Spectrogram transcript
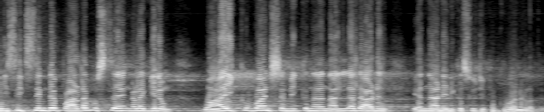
ഫിസിക്സിന്റെ പാഠപുസ്തകങ്ങളെങ്കിലും വായിക്കുവാൻ ശ്രമിക്കുന്നത് നല്ലതാണ് എന്നാണ് എനിക്ക് സൂചിപ്പിക്കുവാനുള്ളത്.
